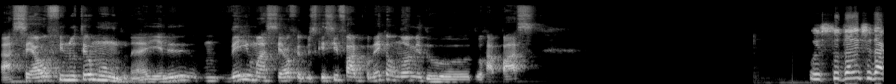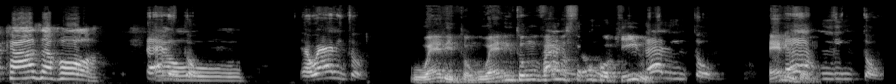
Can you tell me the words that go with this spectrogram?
a selfie no Teu Mundo, né? E ele veio uma selfie, eu esqueci, Fábio, como é que é o nome do, do rapaz? O estudante da casa, Rô. É o... É o Wellington. O Wellington. O Wellington vai Wellington. mostrar um pouquinho. Wellington. Wellington. Wellington.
